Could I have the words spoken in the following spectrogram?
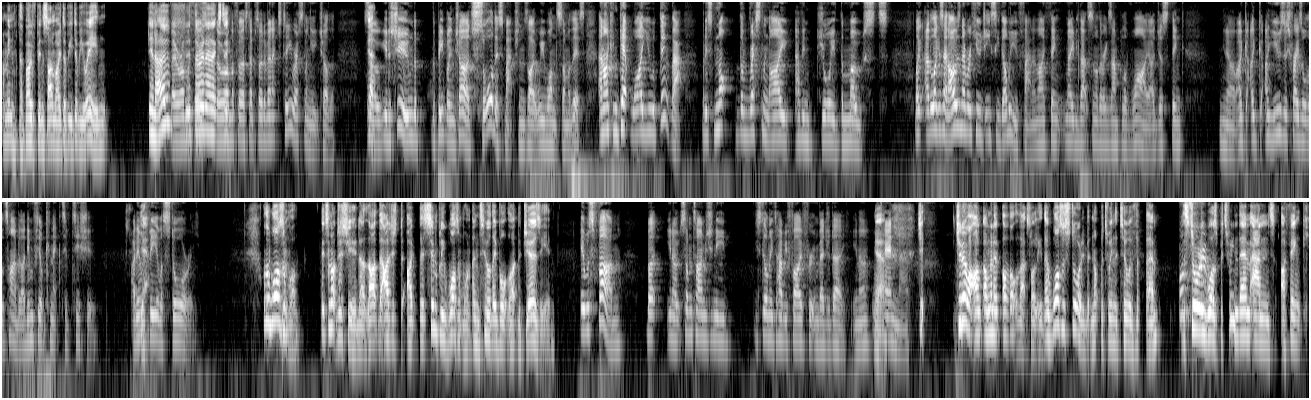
I mean they've both been signed by WWE and you know They were on the if they're in first, they were on the first episode of NXT wrestling each other. So you'd assume the the people in charge saw this match and was like, "We want some of this," and I can get why you would think that, but it's not the wrestling I have enjoyed the most. Like uh, like I said, I was never a huge ECW fan, and I think maybe that's another example of why. I just think, you know, I, I, I use this phrase all the time, but I didn't feel connective tissue. I didn't Yeah. feel a story. Well, there wasn't one. It's not just you. No, like, I just, I, there simply wasn't one until they bought like the jersey in. it was fun, but you know, sometimes you need you still need to have your five fruit and veg a day, you know? Yeah. Ten now. Do, do you know what? I'm, I'm going to alter that slightly. There was a story, but not between the two of them. Well, the story was between them and I think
